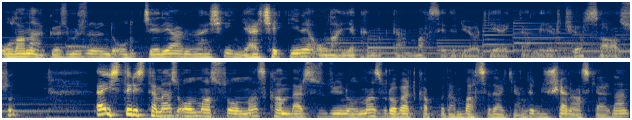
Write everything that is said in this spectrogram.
olana, gözümüzün önünde olup cereyan eden şeyin gerçekliğine olan yakınlıktan bahsediliyor diyerekten belirtiyor sağ olsun. E ister istemez olmazsa olmaz, kambersiz düğün olmaz. Robert Kappa'dan bahsederken de düşen askerden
